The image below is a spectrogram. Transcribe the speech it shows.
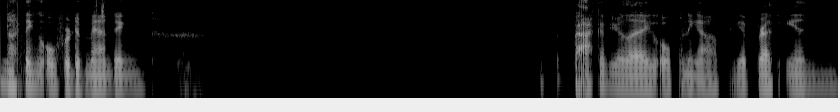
nothing over demanding. Back of your leg opening up. Get breath in,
